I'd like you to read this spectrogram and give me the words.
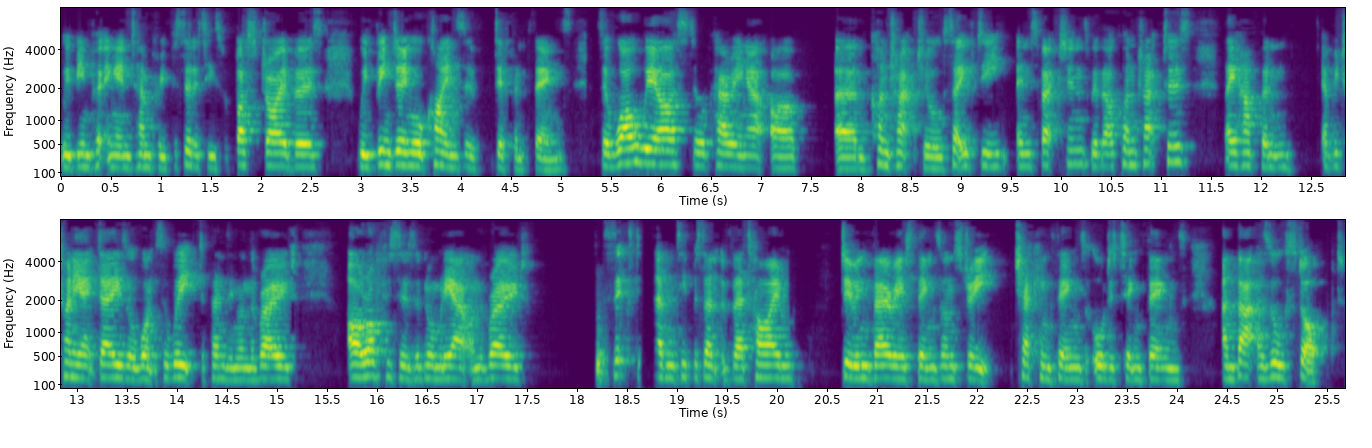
We've been putting in temporary facilities for bus drivers. We've been doing all kinds of different things. So while we are still carrying out our um, contractual safety inspections with our contractors, they happen every 28 days or once a week, depending on the road. Our officers are normally out on the road 60, 70% of their time doing various things on street, checking things, auditing things, and that has all stopped.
